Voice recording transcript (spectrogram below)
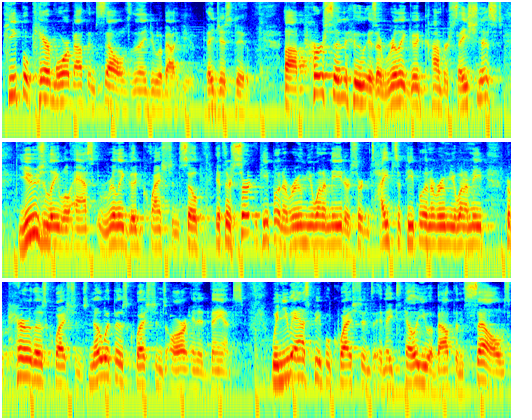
People care more about themselves than they do about you. They just do a person who is a really good conversationist usually will ask really good questions. So if there's certain people in a room you want to meet or certain types of people in a room you want to meet prepare those questions. Know what those questions are in advance. When you ask people questions and they tell you about themselves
